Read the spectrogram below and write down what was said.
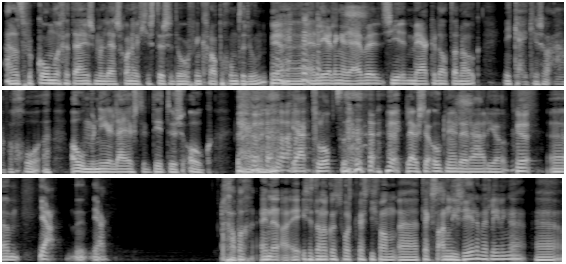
aan het verkondigen tijdens mijn les. Gewoon eventjes tussendoor. Vind ik grappig om te doen. Ja. Eh, en leerlingen hebben, zie, merken dat dan ook. Die kijken je zo aan van, goh, eh, oh meneer luistert dit dus ook. Eh, ja, klopt. ik luister ook naar de radio. Ja. Ehm, ja, ja, Grappig. En is het dan ook een soort kwestie van teksten analyseren met leerlingen?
